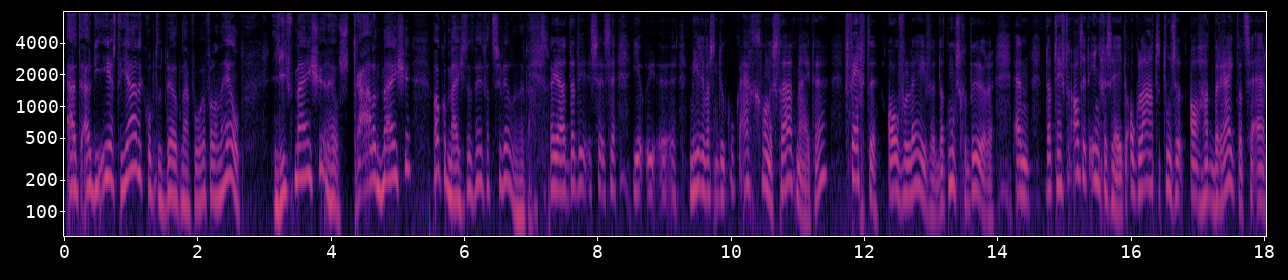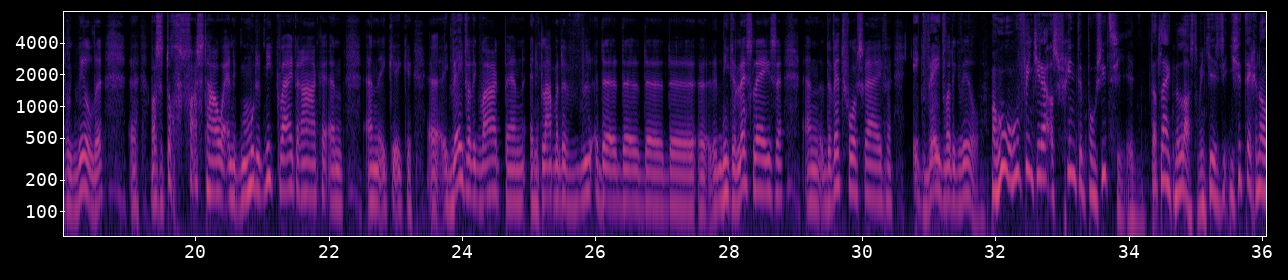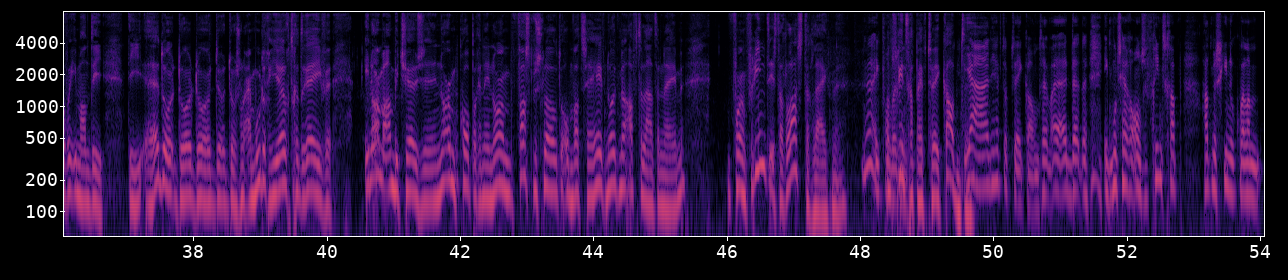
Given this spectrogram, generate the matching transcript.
uit, uit die eerste jaren komt het beeld naar voren van een heel lief meisje, een heel stralend meisje. Maar ook een meisje dat weet wat ze wil, inderdaad. Nou ja, dat is, ze, ze, je, uh, Miri was natuurlijk ook eigenlijk gewoon een straatmeid. Hè? Vechten, overleven, dat moest gebeuren. En dat heeft er altijd ingezeten. Ook later, toen ze al had bereikt wat ze eigenlijk wilde... Uh, was het toch vasthouden en ik moet het niet kwijtraken. En, en ik, ik, uh, ik weet wat ik waard ben. En ik laat me de, de, de, de, de, niet de les lezen en de wet voorschrijven. Ik weet wat ik wil. Maar hoe, hoe vind je daar als vriend een positie in? Dat lijkt me lastig. Want je, je zit tegenover iemand die, die hè, door, door, door, door, door zo'n armoedige jeugd gedreven enorm ambitieus, enorm koppig en enorm vastbesloten... om wat ze heeft nooit meer af te laten nemen. Voor een vriend is dat lastig, lijkt me. Ja, ik Want vriendschap heeft twee kanten. Ja, die heeft ook twee kanten. Maar, de, de, ik moet zeggen, onze vriendschap had misschien ook wel een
